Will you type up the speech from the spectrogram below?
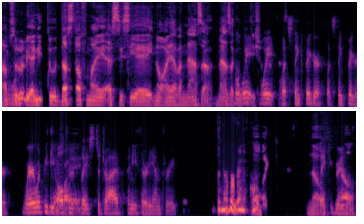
absolutely. I need to dust off my SCCA. No, I have a NASA NASA but competition. Wait, wait. Let's think bigger. Let's think bigger. Where would be the FIA. ultimate place to drive an E30 M3? The Nürburgring, of course. Oh no. Thank you, Grant. No.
